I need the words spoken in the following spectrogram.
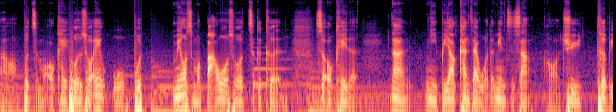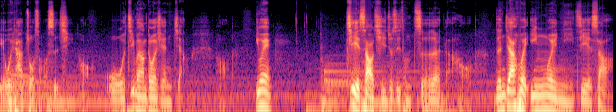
啊不怎么 OK，或者说，哎，我不没有什么把握说这个客人是 OK 的，那你不要看在我的面子上，哦，去特别为他做什么事情，哦，我基本上都会先讲，好，因为介绍其实就是一种责任啊，哦，人家会因为你介绍，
